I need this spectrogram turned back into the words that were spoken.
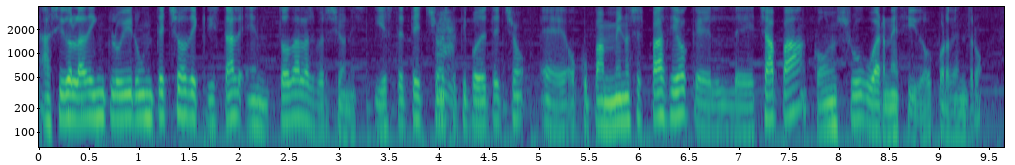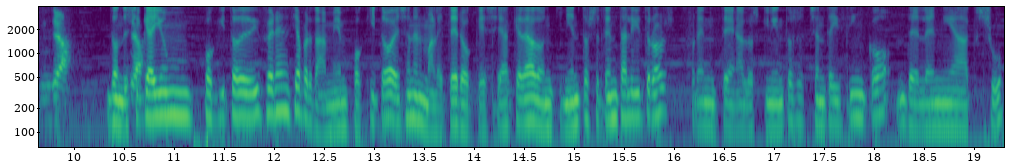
ha sido la de incluir un techo de cristal en todas las versiones. Y este techo, Mm. este tipo de techo, eh, ocupa menos espacio que el de chapa con su guarnecido por dentro. Ya. Donde sí que hay un poquito de diferencia, pero también poquito es en el maletero, que se ha quedado en 570 litros frente a los 585 del ENIAC Sub.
